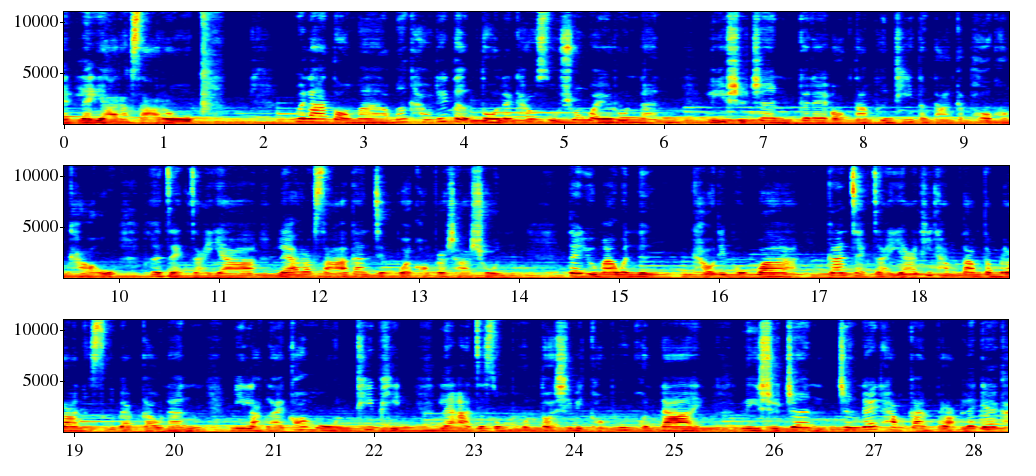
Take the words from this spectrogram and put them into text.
ทย์และยารักษาโรค เวลาต่อมาเมื่อเขาได้เติบโตและเข้าสู่ช่วงวัยรุ่นนั้นหลี่ชือเจนก็ได้ออกตามพื้นที่ต่างๆ กับพ่อของเขา เพื่อแจกจ่ายยาและรักษาอาการเจ็บป่วยของประชาชน แต่อยู่มาวันหนึ่ง เขาได้พบว่า การแจกจ่ายยาที่ทำตามตำราหนังสือแบบเก่านั้น มีหลากหลายข้อมูลที่ผิด และอาจจะส่งผลต่อชีวิตของผู้คนได้ลีชูเจนจึงได้ทำการปรับและแก้ไข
